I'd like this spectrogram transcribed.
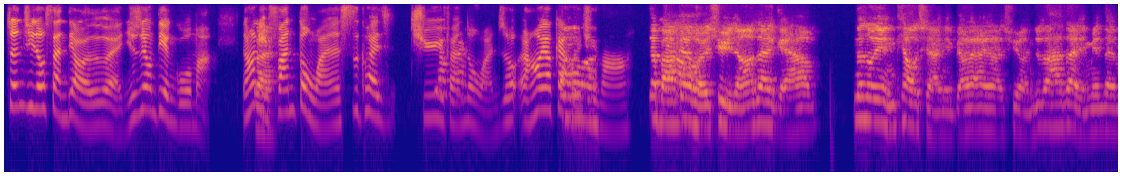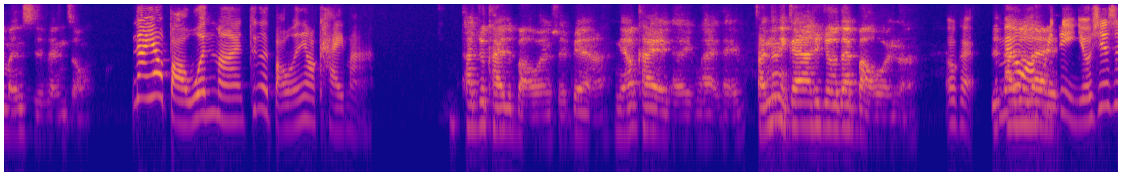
蒸汽都散掉了，对不对？你就是用电锅嘛，然后你翻动完了四块区域翻动完之后，然后要盖回去吗？再把它盖回去，然后再给它那时候已经跳起来，你不要再按下去了，你就让它在里面再焖十分钟。那要保温吗？这个保温要开吗？它就开着保温，随便啊，你要开也可以，不开也可以，反正你盖下去就是在保温了。OK，没有啊，不一定，有些是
